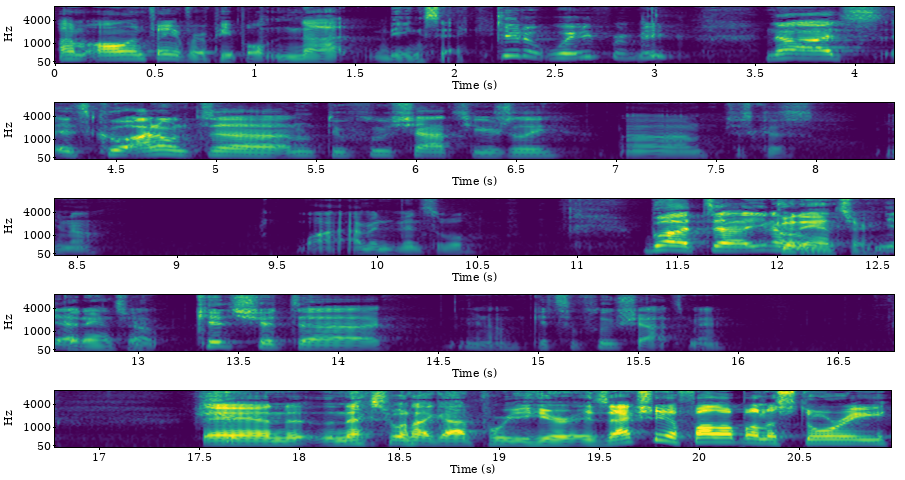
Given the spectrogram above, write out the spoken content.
I'm all in favor of people not being sick. Get away from me. No, it's it's cool. I don't uh, I don't do flu shots usually, um, just because you know why I'm invincible. But uh, you know, Good answer. Yeah, Good answer. uh, kids should uh, you know get some flu shots, man. And the next one I got for you here is actually a follow up on a story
